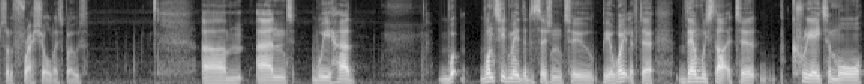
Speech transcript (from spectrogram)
sort of threshold, I suppose. Um, and we had once he'd made the decision to be a weightlifter, then we started to create a more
